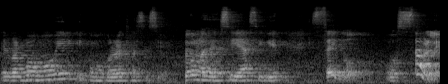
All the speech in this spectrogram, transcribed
el párpado móvil y como color de transición. Como les decía, sigue Sable o Sable.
